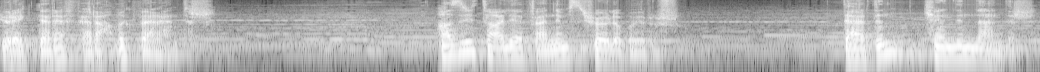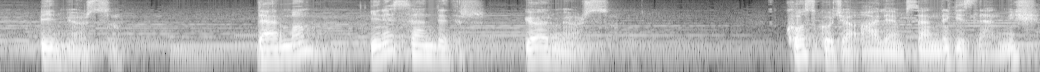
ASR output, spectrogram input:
yüreklere ferahlık verendir. Hazreti Ali Efendimiz şöyle buyurur. Derdin kendindendir, bilmiyorsun. Derman yine sendedir, görmüyorsun. Koskoca alem sende gizlenmiş,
